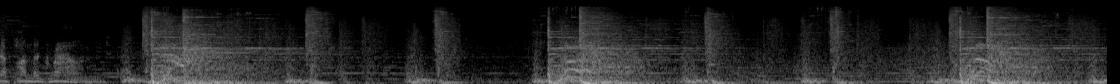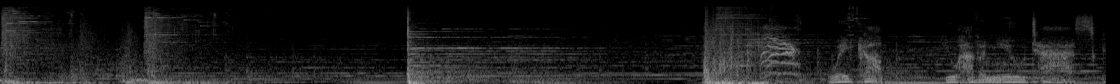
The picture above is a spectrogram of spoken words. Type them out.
Upon the ground. Wake up. You have a new task.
